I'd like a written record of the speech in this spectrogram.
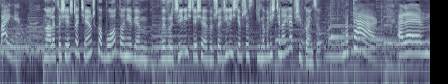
Fajnie. No ale coś jeszcze ciężko było, to nie wiem, wywróciliście się, wyprzedziliście wszystkich, no byliście najlepsi w końcu. No tak, ale mm,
